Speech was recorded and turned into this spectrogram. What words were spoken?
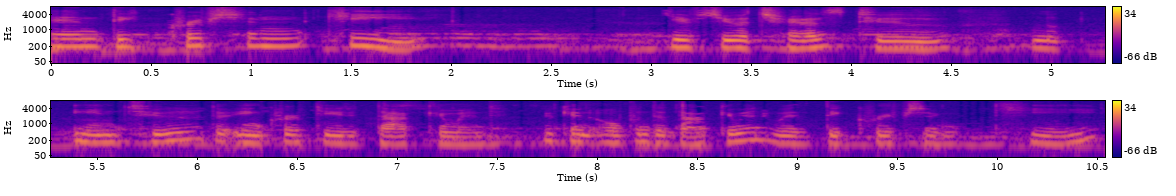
and decryption key gives you a chance to look into the encrypted document. You can open the document with decryption key.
